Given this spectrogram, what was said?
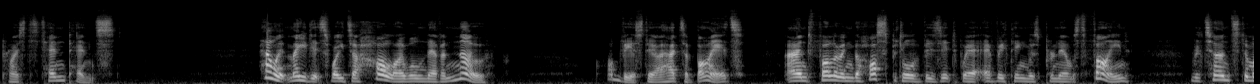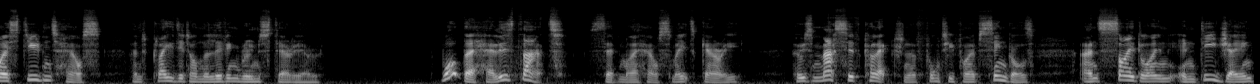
priced ten pence. How it made its way to Hull I will never know. Obviously I had to buy it, and following the hospital visit where everything was pronounced fine, returned to my student house and played it on the living room stereo. What the hell is that? said my housemate Gary, whose massive collection of 45 singles and sideline in DJing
